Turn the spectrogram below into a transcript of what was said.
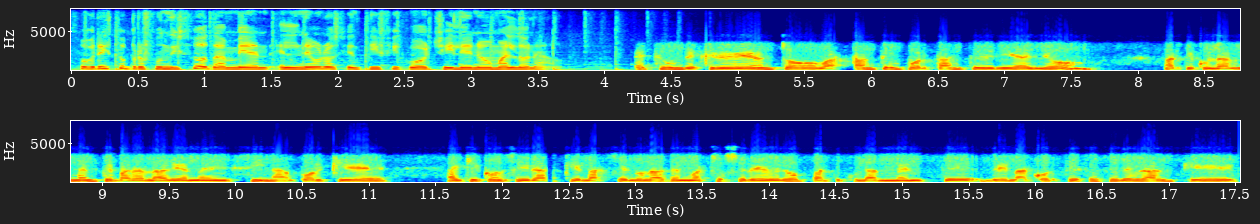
Sobre esto profundizó también el neurocientífico chileno Maldonado. Este es un descubrimiento bastante importante, diría yo, particularmente para el área de medicina, porque hay que considerar que las células de nuestro cerebro, particularmente de la corteza cerebral, que es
